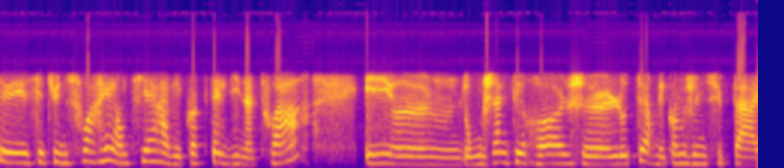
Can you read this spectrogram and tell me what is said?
c'est une soirée entière avec cocktail dînatoire. Et euh, donc j'interroge l'auteur, mais comme je ne suis pas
